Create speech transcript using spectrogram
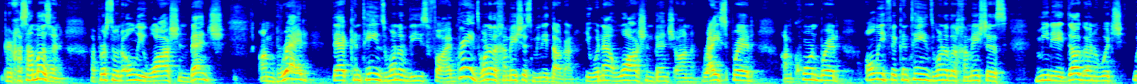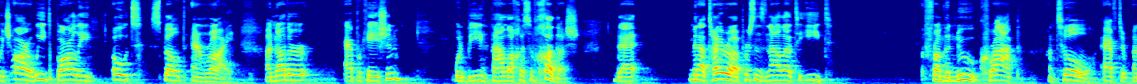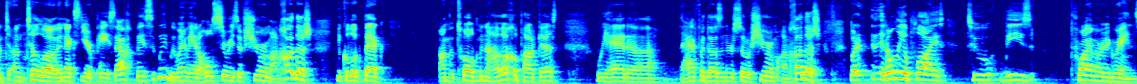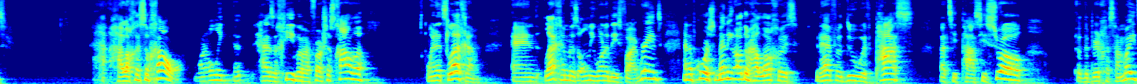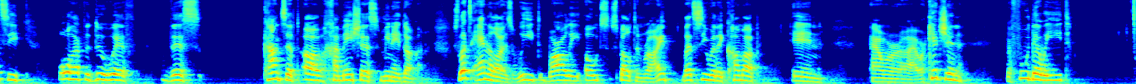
birchas hamazon, a person would only wash and bench on bread that contains one of these five grains, one of the chameshes mini dagan. You would not wash and bench on rice bread, on corn bread, only if it contains one of the chameshes mini dagan, which which are wheat, barley, oats, spelt, and rye. Another application would be the halachas of chadash, that minatayra, a person is not allowed to eat from the new crop until after until, uh, the next year Pesach. Basically, we went we had a whole series of shiurim on chadash. You could look back on the 12 minute halacha podcast. We had uh, half a dozen or so shiurim on chadash, but it, it only applies to these primary grains. Halachas of challah, one only has a chiyuv, a frashas challah, when it's lechem and lechem is only one of these five grains, and of course many other halachas that have to do with pas, let's say pas Yisrael, the birchas hamotzi, all have to do with this concept of chameshes mini dagan. So let's analyze wheat, barley, oats, spelt, and rye. Let's see where they come up in our uh, our kitchen, the food that we eat,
